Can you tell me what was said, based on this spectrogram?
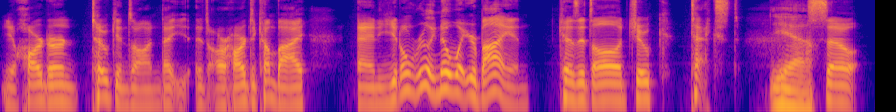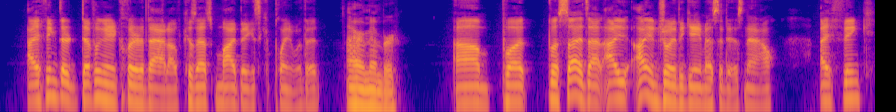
you know, hard earned tokens on that are hard to come by and you don't really know what you're buying cause it's all joke text. Yeah, So I think they're definitely going to clear that up cause that's my biggest complaint with it. I remember. Um, but besides that, I, I enjoy the game as it is now. I think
